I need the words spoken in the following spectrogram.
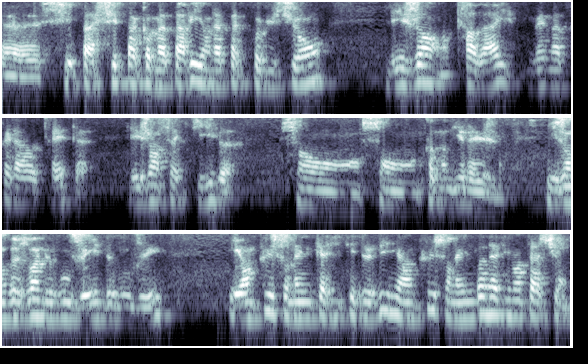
euh, c'est pas c'est pas comme à Paris, on n'a pas de pollution. Les gens travaillent, même après la retraite. Les gens s'activent, sont, sont comment dirais-je, ils ont besoin de bouger, de bouger. Et en plus, on a une qualité de vie, mais en plus, on a une bonne alimentation.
